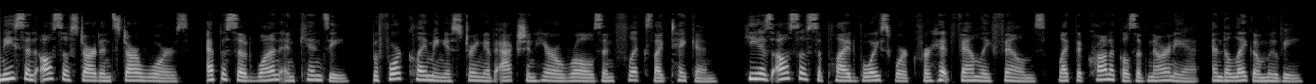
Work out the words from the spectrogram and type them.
Neeson also starred in Star Wars, Episode 1 and Kinsey, before claiming a string of action hero roles in flicks like Taken. He has also supplied voice work for hit family films like The Chronicles of Narnia and The Lego Movie.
